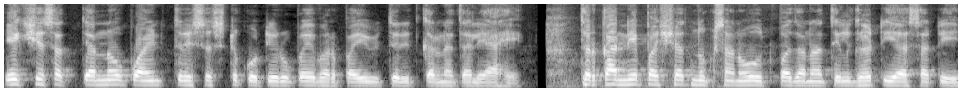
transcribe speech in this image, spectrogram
एकशे सत्त्याण्णव पॉईंट त्रेसष्ट कोटी रुपये भरपाई वितरित करण्यात आली आहे. तर काढणी पश्चात नुकसान व उत्पादनातील घट यासाठी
